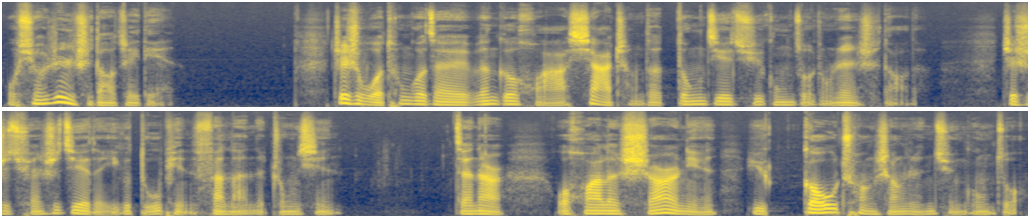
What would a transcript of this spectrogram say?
我需要认识到这点。这是我通过在温哥华下城的东街区工作中认识到的。这是全世界的一个毒品泛滥的中心。在那儿，我花了十二年与高创伤人群工作。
